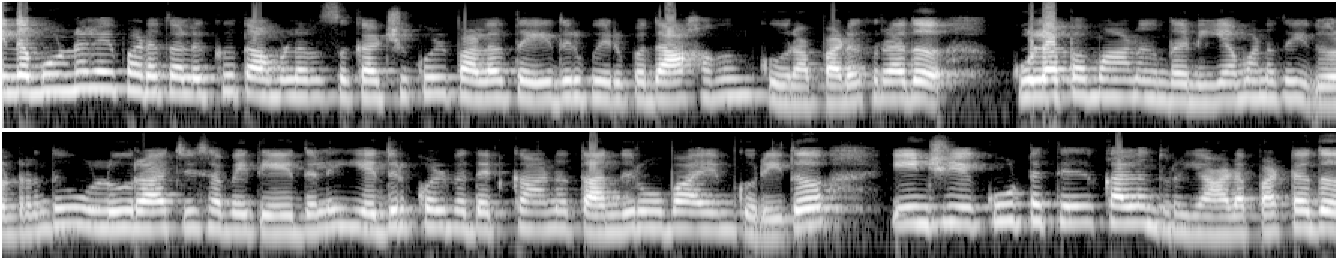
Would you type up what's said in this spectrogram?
இந்த முன்னிலைப்படுத்தலுக்கு தமிழரசு கட்சிக்குள் பலத்த எதிர்ப்பு இருப்பதாக இருப்பதாகவும் கூறப்படுகிறது. குழப்பமான இந்த நியமனத்தை தொடர்ந்து உள்ளூராட்சி சபை தேர்தலை எதிர்கொள்வதற்கான தந்திரோபாயம் குறித்து இன்றைய கூட்டத்தில் கலந்துரையாடப்பட்டது.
